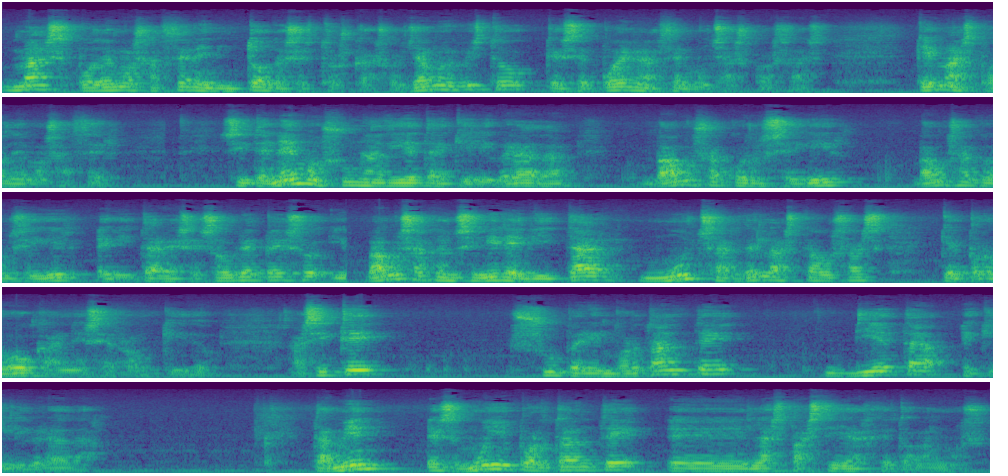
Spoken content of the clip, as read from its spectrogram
más podemos hacer en todos estos casos? Ya hemos visto que se pueden hacer muchas cosas. ¿Qué más podemos hacer? Si tenemos una dieta equilibrada, vamos a conseguir, vamos a conseguir evitar ese sobrepeso y vamos a conseguir evitar muchas de las causas que provocan ese ronquido. Así que, súper importante, dieta equilibrada. También es muy importante eh, las pastillas que tomamos,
